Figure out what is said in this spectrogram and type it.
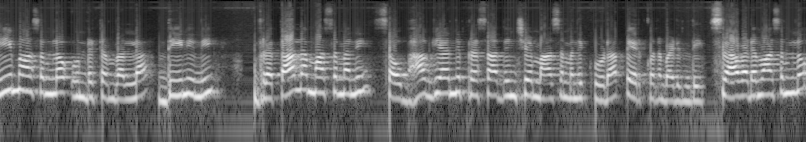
ఈ మాసంలో ఉండటం వల్ల దీనిని వ్రతాల మాసమని సౌభాగ్యాన్ని ప్రసాదించే మాసమని కూడా పేర్కొనబడింది. శ్రావణ మాసంలో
